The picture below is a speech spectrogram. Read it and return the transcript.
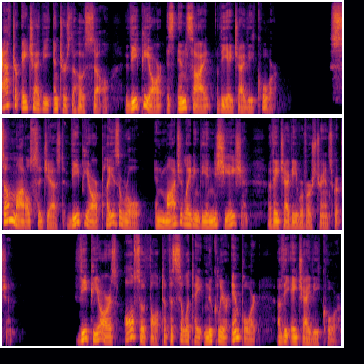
After HIV enters the host cell, VPR is inside of the HIV core. Some models suggest VPR plays a role in modulating the initiation of HIV reverse transcription. VPR is also thought to facilitate nuclear import of the HIV core.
